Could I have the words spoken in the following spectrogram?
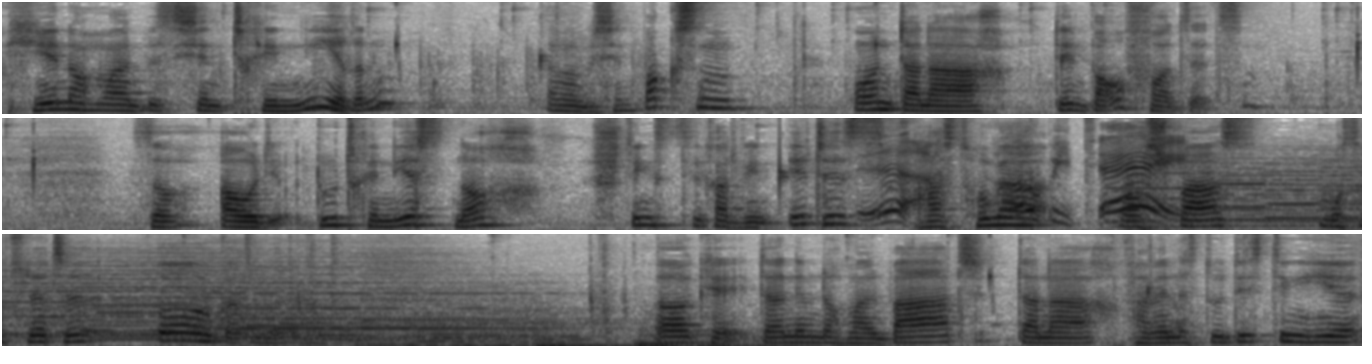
hier noch mal ein bisschen trainieren. Einmal ein bisschen boxen und danach den Bau fortsetzen. So, Audio. Du trainierst noch, stinkst gerade wie ein Iltis, hast Hunger, brauchst Spaß, musst auf Toilette. Oh Gott, oh Gott, oh Gott. Okay, dann nimm noch mal ein Bad. Danach verwendest du das Ding hier.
